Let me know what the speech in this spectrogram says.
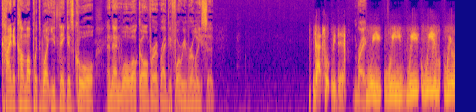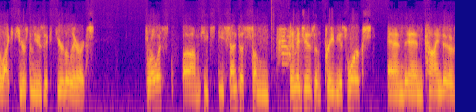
kind of come up with what you think is cool, and then we'll look over it right before we release it. That's what we did. Right. We we we we we were like, here's the music, here are the lyrics. Throw us. Um, he he sent us some images of previous works, and then kind of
